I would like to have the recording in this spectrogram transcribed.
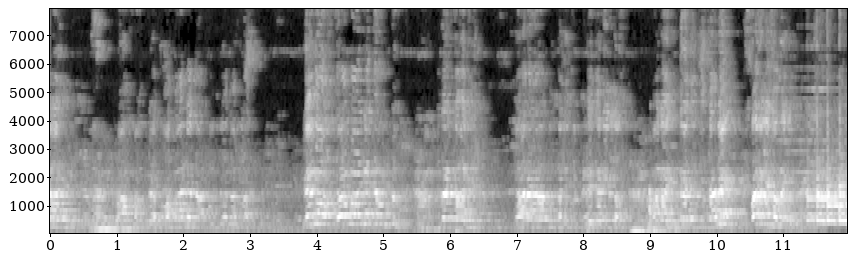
కాదు నా మంగ సామాన్యత మంగళ నేను సామాన్యత ಉಂಟು ಇದಕ್ಕಾಗಿ ಯಾರನ್ನು ಕಲಿತು ಬೇಜರಿಲ್ಲ ಮಗ ಇಂದ್ರಜಿತ್ತಾನೆ ಬರಲಿ ಸಭೆಗೆ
